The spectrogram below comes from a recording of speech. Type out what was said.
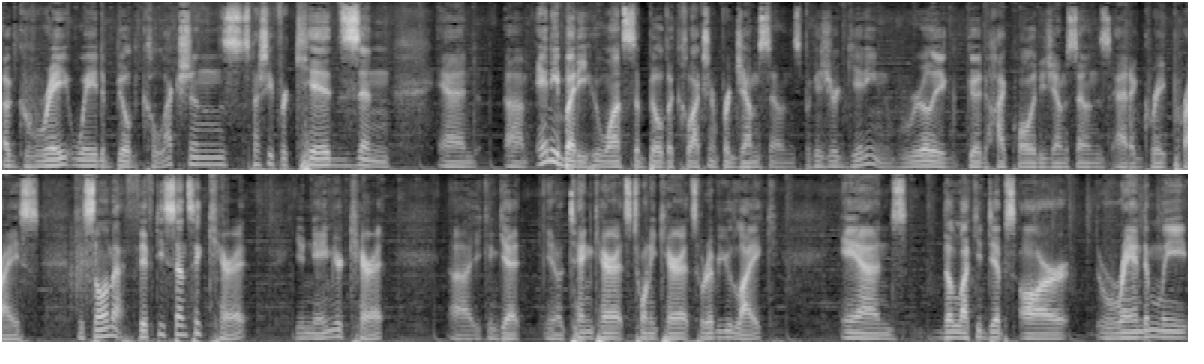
a great way to build collections, especially for kids and and um, anybody who wants to build a collection for gemstones because you're getting really good high quality gemstones at a great price. We sell them at 50 cents a carat. You name your carat. Uh, you can get you know 10 carats, 20 carats, whatever you like. And the lucky dips are randomly.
